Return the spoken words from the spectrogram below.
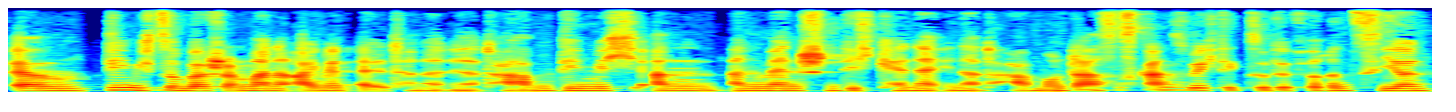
ähm, die mich zum Beispiel an meine eigenen Eltern erinnert haben, die mich an, an Menschen, die ich kenne, erinnert haben. Und da ist es ganz wichtig zu differenzieren,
